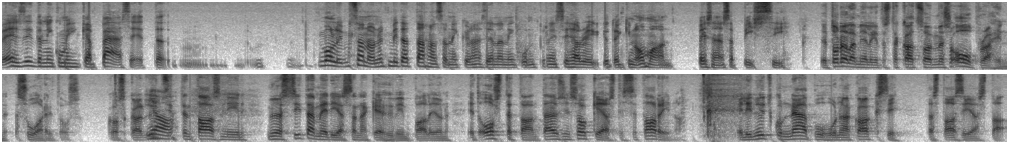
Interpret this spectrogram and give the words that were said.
ei siitä niin kuin mihinkään pääse, että mä olin, sano nyt mitä tahansa, niin kyllähän siellä niin kuin prinssi Harry jotenkin omaan pesänsä pissii. Ja todella mielenkiintoista katsoa myös Oprahin suoritus. Koska Joo. nyt sitten taas niin, myös sitä mediassa näkee hyvin paljon, että ostetaan täysin sokeasti se tarina. Eli nyt kun nämä puhuu nämä kaksi tästä asiasta,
